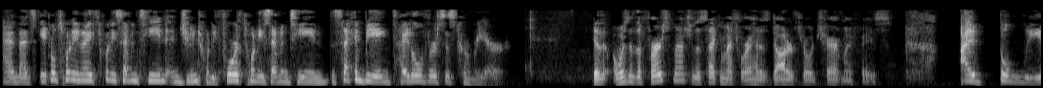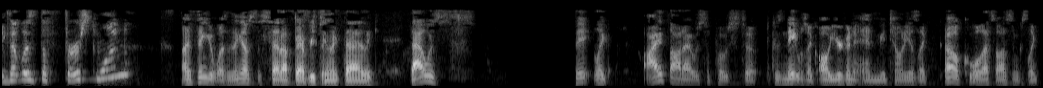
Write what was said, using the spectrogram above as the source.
And that's April 29th, 2017 and June 24th, 2017. The second being title versus career. Yeah. Was it the first match or the second match where I had his daughter throw a chair at my face? I believe that was the first one. I think it was. I think I was to set up everything like that. Like that was, Nate. Like I thought I was supposed to, because Nate was like, "Oh, you're gonna end me, Tony." I was like, "Oh, cool, that's awesome." Because like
